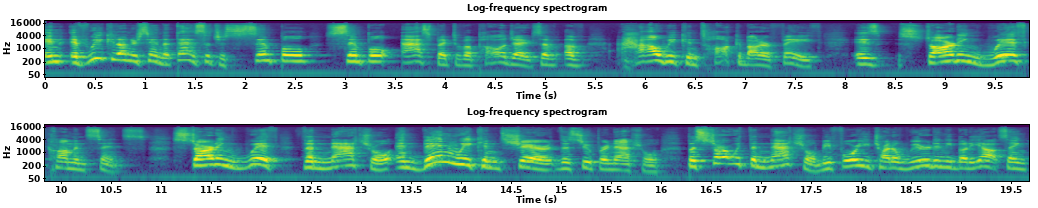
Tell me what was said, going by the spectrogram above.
And if we could understand that that is such a simple, simple aspect of apologetics, of, of how we can talk about our faith, is starting with common sense, starting with the natural, and then we can share the supernatural. But start with the natural before you try to weird anybody out saying,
